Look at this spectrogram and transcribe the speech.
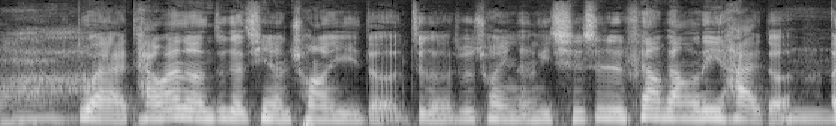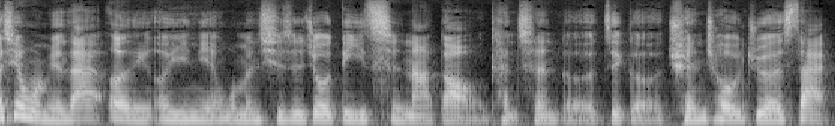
啊，对，台湾的这个青年创意的这个就是创意能力，其实是非常非常厉害的。嗯、而且我们也在二零二一年，我们其实就第一次拿到坎城的这个全球决赛。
